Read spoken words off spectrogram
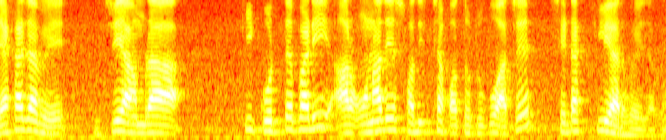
দেখা যাবে যে আমরা কি করতে পারি আর ওনাদের সদিচ্ছা কতটুকু আছে সেটা ক্লিয়ার হয়ে যাবে।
